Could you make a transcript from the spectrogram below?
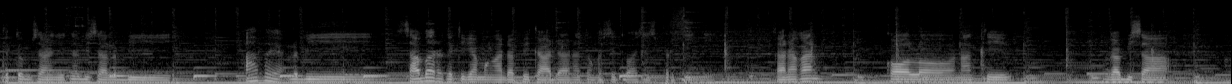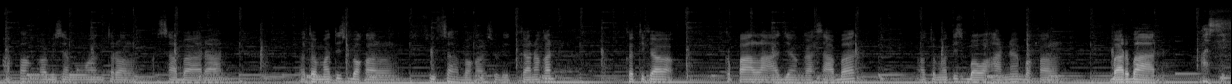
ketum selanjutnya bisa lebih apa ya lebih sabar ketika menghadapi keadaan atau situasi seperti ini karena kan kalau nanti nggak bisa apa nggak bisa mengontrol kesabaran otomatis bakal susah bakal sulit karena kan ketika kepala aja nggak sabar otomatis bawahannya bakal barbar. Asik.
